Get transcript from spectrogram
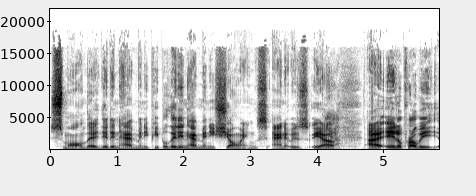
small. They, they didn't have many people. They didn't have many showings. And it was, you know, Yeah. uh, it'll probably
